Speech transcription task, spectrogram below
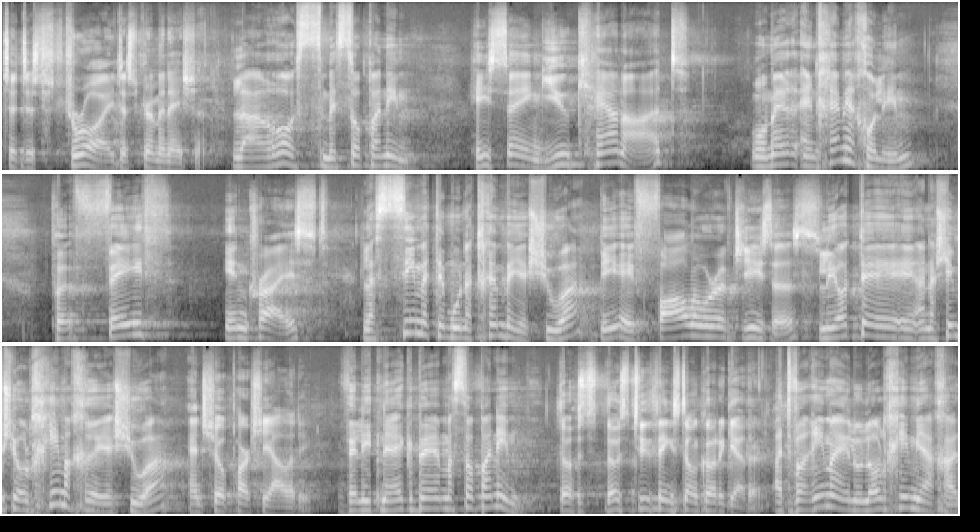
to destroy discrimination. להרוס משוא פנים. He's saying you cannot הוא אומר, אינכם יכולים put faith in Christ, לשים את אמונתכם בישוע, be a follower of Jesus, להיות אה, אנשים שהולכים אחרי ישוע and show partiality. ולהתנהג במשוא פנים. Those, those two things don't go together. הדברים האלו לא הולכים יחד.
